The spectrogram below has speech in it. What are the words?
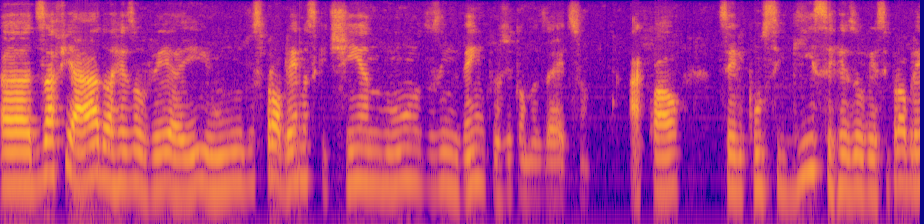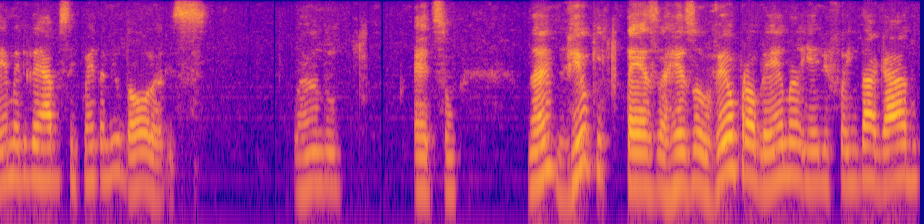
uh, desafiado a resolver aí um dos problemas que tinha num dos inventos de Thomas Edison, a qual, se ele conseguisse resolver esse problema, ele ganhava 50 mil dólares. Quando Edison né, viu que Tesla resolveu o problema e ele foi indagado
